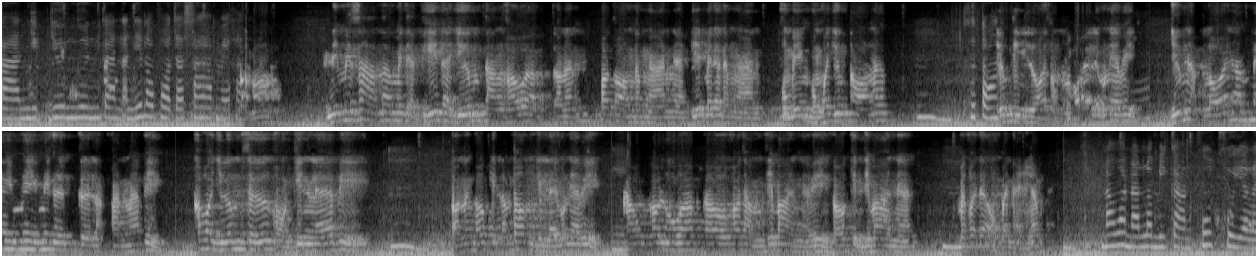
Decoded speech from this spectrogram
การหยิบยืมเงินกัน อันนี้เราพอจะทราบไหมคะอ๋ออันนี้ไม่ทราบนะไม่แต่พีทอะยืมตังค์เขาอะตอนนั้นพ่อตองทำงานไงพีทไม่ได้ทำงาน ผมเองผมก็ยืมตองนะอืมคือตอนยืมทีร้อยสองร้อยอะไรพวกเนี้ยพี่ ยืมหลักร้อยนะไม่ไม่ไม่เคยเกินหลักพันนะพี่เขาก็ยืมซื้อของกินแล้วพี่อืม ตอนนั้นเขากินน้ำท่อมกินอะไรพวกเนี้ยพี่เขาเขารู้ว่าเขาเขาทำที่บ้านไงพี่เขากินที่บ้านเนี่ยไม่ค่อยได้ออกไปไหนครับ ณวันนั้นเรามีการพูดคุยอะไร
